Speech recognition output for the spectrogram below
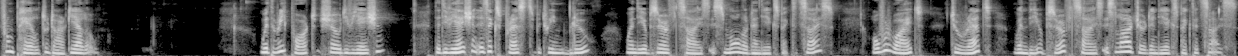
from pale to dark yellow. With Report Show Deviation, the deviation is expressed between blue when the observed size is smaller than the expected size, over white to red when the observed size is larger than the expected size.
